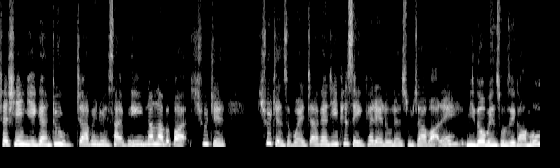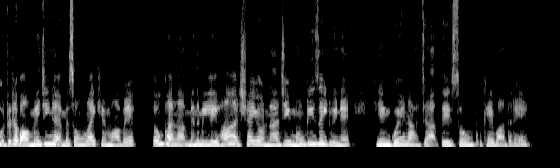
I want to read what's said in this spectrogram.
ဆက်ရှင်းရေကန်တူးကြားပင်တွေစိုက်ပြီးလှလှပပရှုကျင်ရှုကျင်စပွဲကြာကန်ကြီးဖြစ်စေခဲ့တယ်လို့လည်းဆိုကြပါတယ်။မိတို့ပင်ဆိုစေကမူဒုတပေါင်းမင်းကြီးနဲ့မစုံလိုက်ခင်မှာပဲသုံးဖန်လာမင်းသမီးလေးဟာရှက်ရွံ့နာကြီးမုံတီးစိတ်တွေနဲ့ရင်ကွဲနာကြသေဆုံးခဲ့ပါတဲ့။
